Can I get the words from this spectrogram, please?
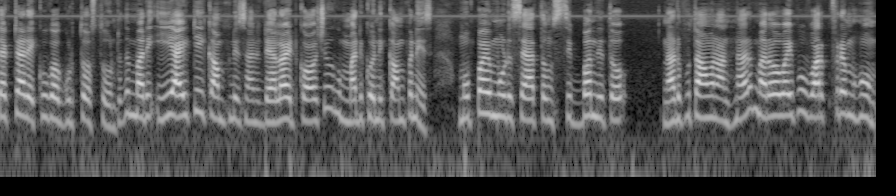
సెక్టార్ ఎక్కువగా గుర్తొస్తూ ఉంటుంది. మరి ఈ ఐటీ కంపెనీస్ అంటే డెలాయిట్ కావచ్చు మరికొన్ని కంపెనీస్ ముప్పై మూడు శాతం సిబ్బందితో నడుపుతామని అంటున్నారు. మరోవైపు వర్క్ ఫ్రమ్ హోమ్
